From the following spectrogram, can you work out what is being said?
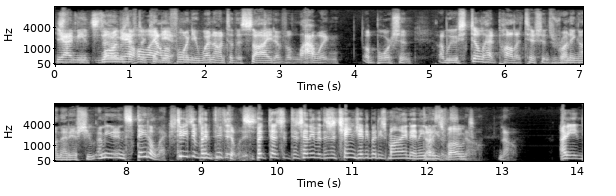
Yeah, I mean, It's- long the after whole idea. California went on to the side of allowing abortion, uh, we still had politicians running on that issue. I mean, in state elections, Dude, it's but, ridiculous. But does, does, anybody, does it change anybody's mind, anybody's vote? No, no. I mean,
